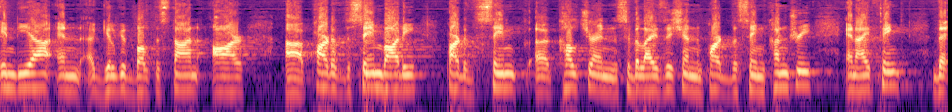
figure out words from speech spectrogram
India and Gilgit Baltistan are part of the same body part of the same culture and civilisation part of the same country and I think the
